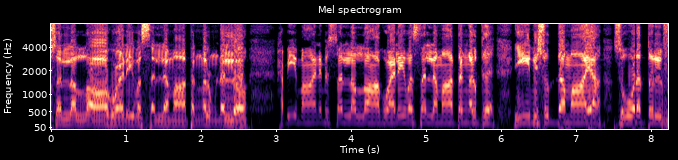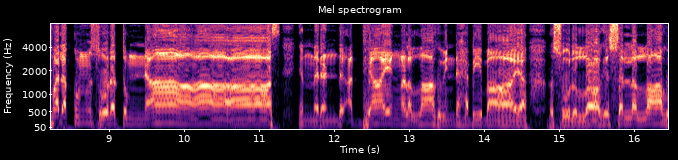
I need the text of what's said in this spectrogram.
സ്വല്ലല്ലാഹു അലൈഹി വസല്ലമ തങ്ങളുണ്ടല്ലോ. ഹബീബാ നബി സല്ലല്ലാഹു അലൈഹി വസല്ലമ തങ്ങൾക്ക് ഈ വിശുദ്ധമായ സൂറത്തുൽ ഫലഖും സൂറത്തും നാസ് എന്ന രണ്ട് അധ്യായങ്ങൾ അല്ലാഹുവിന്റെ ഹബീബായ റസൂലുള്ളാഹി സ്വല്ലല്ലാഹു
